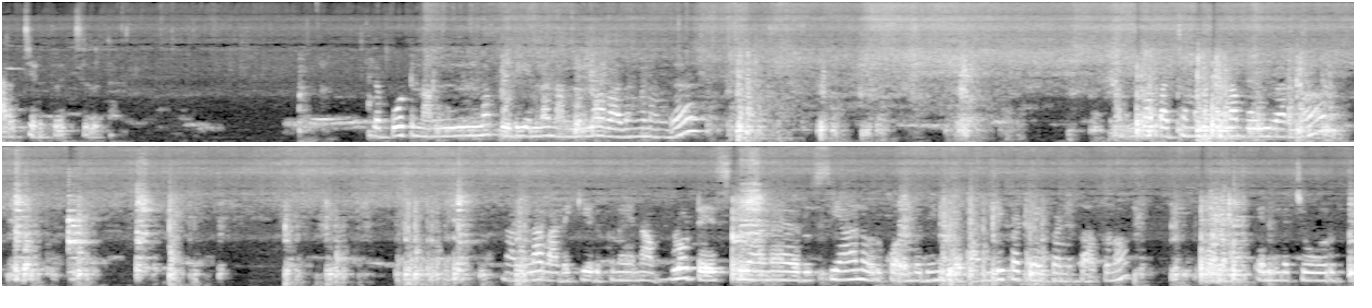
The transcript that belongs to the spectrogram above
அரைச்சி எடுத்து வச்சது. இதை போட்டு நல்லா பொடியெல்லாம் நல்லா வதங்கினாங்க. நல்லா பச்சை மிளகெல்லாம் போய் வரணும். நல்லா வதக்கி எடுக்கணும். ஏன்னா அவ்வளோ டேஸ்டியான ருசியான ஒரு குழம்பு நீங்கள் கண்டிப்பாக ட்ரை பண்ணி பார்க்கணும். எந்த சோறுக்கு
